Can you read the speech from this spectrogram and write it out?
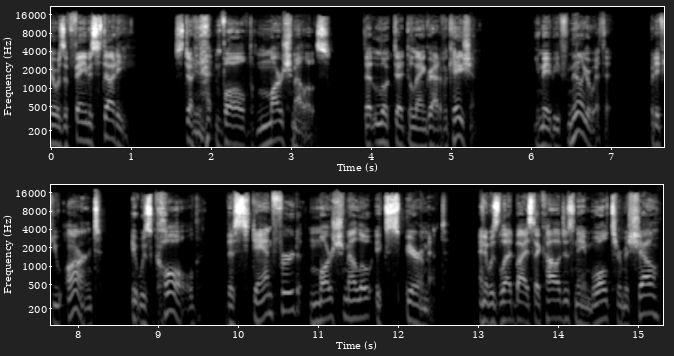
There was a famous study, study that involved marshmallows that looked at delaying gratification. You may be familiar with it, but if you aren't, it was called the Stanford Marshmallow Experiment, and it was led by a psychologist named Walter Mischel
